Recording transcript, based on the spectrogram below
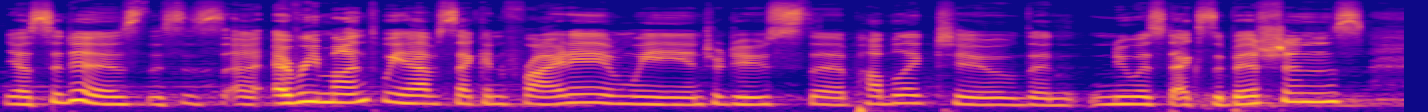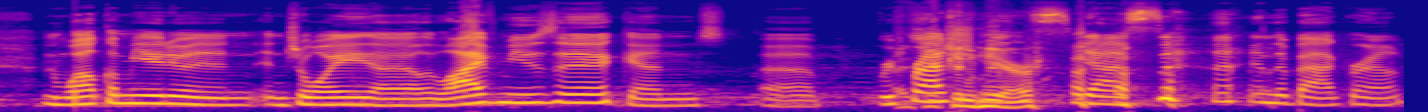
Yes, it is. This is uh, every month we have Second Friday, and we introduce the public to the newest exhibitions and welcome you to en- enjoy uh, live music and uh, refreshments. hear. yes, in the background,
